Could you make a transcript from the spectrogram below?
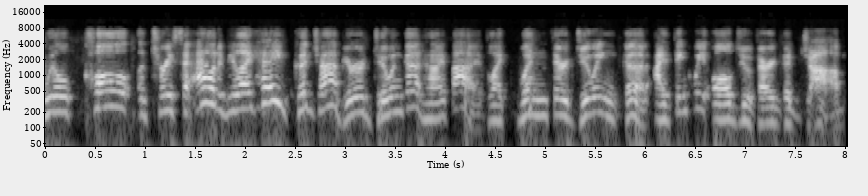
will call uh, Teresa out and be like, "Hey, good job! You're doing good. High five!" Like when they're doing good, I think we all do a very good job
